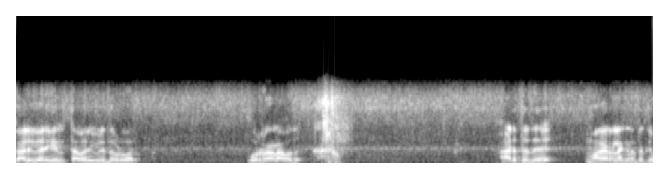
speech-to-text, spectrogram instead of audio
கழிவறையில் தவறி விழுந்து விடுவார். ஒரு நாளாவது. அடுத்தது மகர லக்னத்திற்கு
